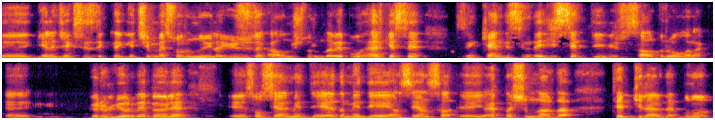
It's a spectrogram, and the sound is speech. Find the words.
e, geleceksizlikle geçinme sorunuyla yüz yüze kalmış durumda ve bu herkese sizin kendisinde hissettiği bir saldırı olarak e, görülüyor ve böyle e, sosyal medyaya ya da medyaya yansıyan e, yaklaşımlarda tepkilerde bunu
